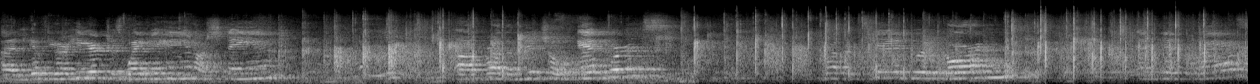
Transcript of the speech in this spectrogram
And if you're here, just wave your hand or stand. Uh, Brother Mitchell Edwards. Brother Tedwood Gordon. And then last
